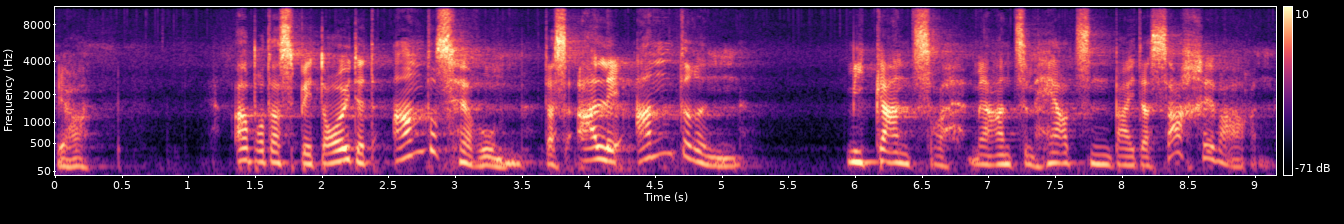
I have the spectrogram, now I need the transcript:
Ja. Aber das bedeutet andersherum, dass alle anderen mit ganzem Herzen bei der Sache waren.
